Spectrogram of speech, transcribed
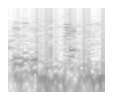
Gracias.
